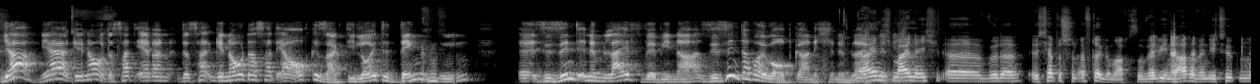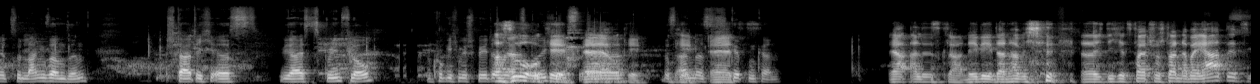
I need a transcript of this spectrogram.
Ja, ja, genau. Das hat er dann, das hat, genau das hat er auch gesagt. Die Leute denken, äh, sie sind in einem Live-Webinar, sie sind aber überhaupt gar nicht in einem Live-Webinar. Nein, ich meine, ich äh, würde, ich habe das schon öfter gemacht, so Webinare, wenn die Typen mir zu langsam sind, starte ich es, wie heißt Screenflow, dann gucke ich mir später, Ach so, okay. ist, Ja, ja, äh, okay. das okay. an, das Äh, skippen kann. Ja, alles klar. Nee, nee, dann habe ich, dann hab ich dich jetzt falsch verstanden. Aber er hat jetzt,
